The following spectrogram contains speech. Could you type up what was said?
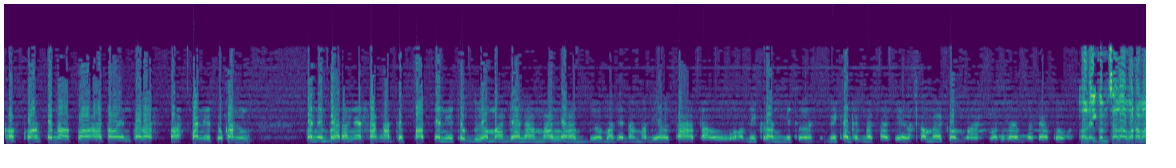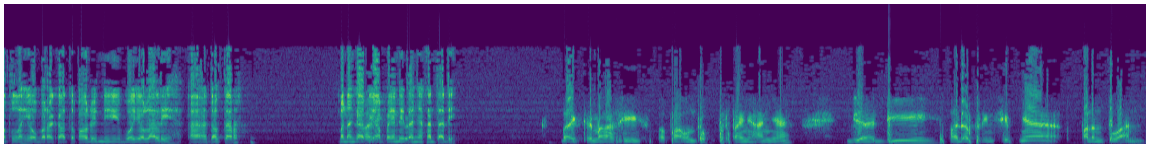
of concern atau atau interest. Bahkan itu kan penyebarannya sangat cepat dan itu belum ada namanya, belum ada nama Delta atau Omicron gitu. Demikian terima kasih. Assalamualaikum warahmatullahi wabarakatuh. Waalaikumsalam warahmatullahi wabarakatuh. Pak Udin di Boyolali. Uh, dokter, menanggapi Baik. apa yang ditanyakan tadi? Baik, terima kasih Bapak untuk pertanyaannya. Jadi pada prinsipnya penentuan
